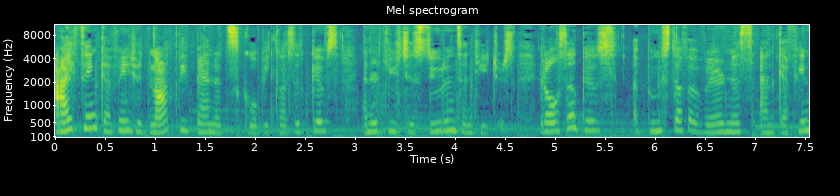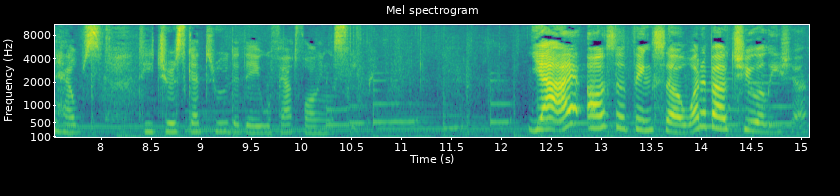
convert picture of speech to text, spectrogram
I think caffeine should not be banned at school because it gives energy to students and teachers. It also gives a boost of awareness, and caffeine helps teachers get through the day without falling asleep. Yeah, I also think so. What about you, Alicia?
